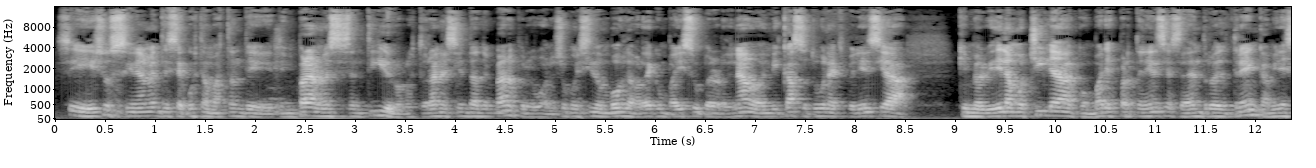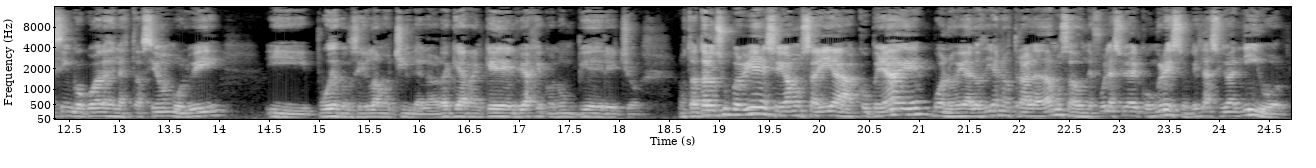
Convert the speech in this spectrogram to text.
Sí, ellos generalmente se acuestan bastante temprano en ese sentido. Los restaurantes sientan temprano, pero bueno, yo coincido en vos. La verdad que un país súper ordenado. En mi caso, tuve una experiencia que me olvidé la mochila con varias pertenencias adentro del tren. Caminé cinco cuadras de la estación, volví y pude conseguir la mochila. La verdad que arranqué el viaje con un pie derecho. Nos trataron súper bien, llegamos ahí a Copenhague. Bueno, y a los días nos trasladamos a donde fue la ciudad del Congreso, que es la ciudad de Nyborg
